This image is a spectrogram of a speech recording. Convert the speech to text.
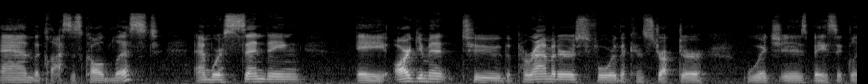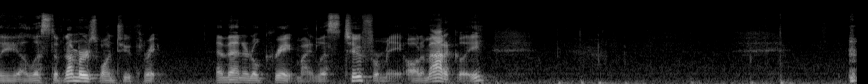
and the class is called list. And we're sending a argument to the parameters for the constructor, which is basically a list of numbers, one, two, three. And then it'll create my list two for me automatically.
